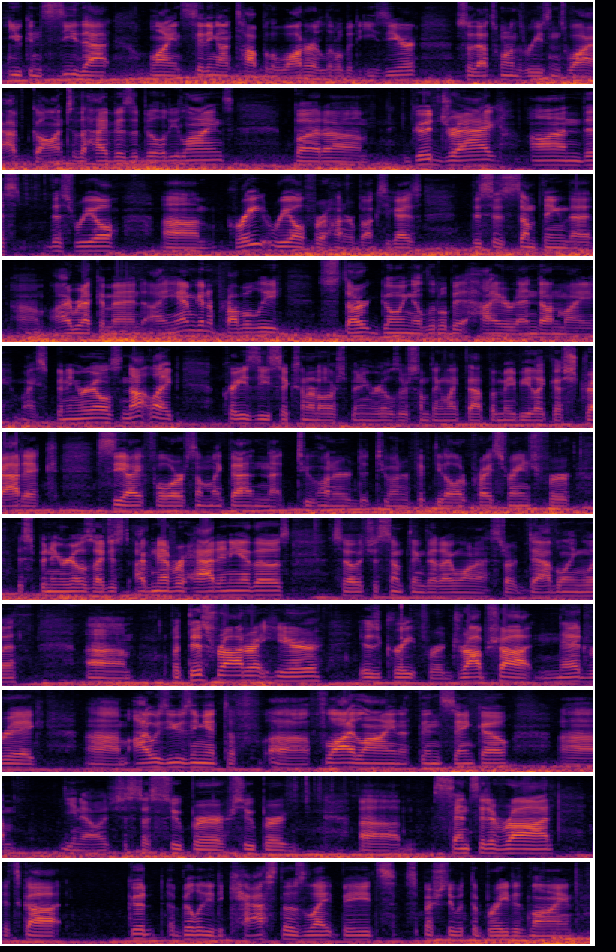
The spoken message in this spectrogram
you can see that line sitting on top of the water a little bit easier. So that's one of the reasons why I've gone to the high visibility lines. But um, good drag on this this reel. Um, great reel for 100 bucks. You guys, this is something that um, I recommend. I am gonna probably start going a little bit higher end on my, my spinning reels. Not like crazy $600 spinning reels or something like that, but maybe like a Stratic CI4 or something like that in that 200 to $250 price range for the spinning reels. I just, I've never had any of those, so it's just something that I wanna start dabbling with. Um, but this rod right here is great for a drop shot, Ned rig, um, I was using it to uh, fly line a thin Senko. Um, you know, it's just a super, super uh, sensitive rod. It's got good ability to cast those light baits, especially with the braided line.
